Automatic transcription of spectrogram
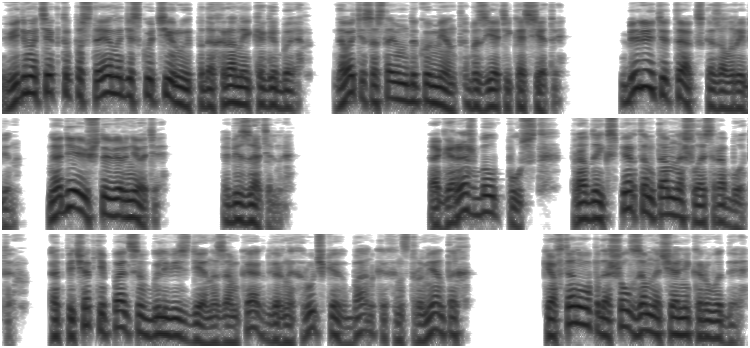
Видимо, те, кто постоянно дискутирует под охраной КГБ. Давайте составим документ об изъятии кассеты. Берите так, сказал Рыбин. Надеюсь, что вернете. Обязательно. А гараж был пуст. Правда, экспертам там нашлась работа. Отпечатки пальцев были везде, на замках, дверных ручках, банках, инструментах. К Кафтанову подошел замначальник РУВД.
